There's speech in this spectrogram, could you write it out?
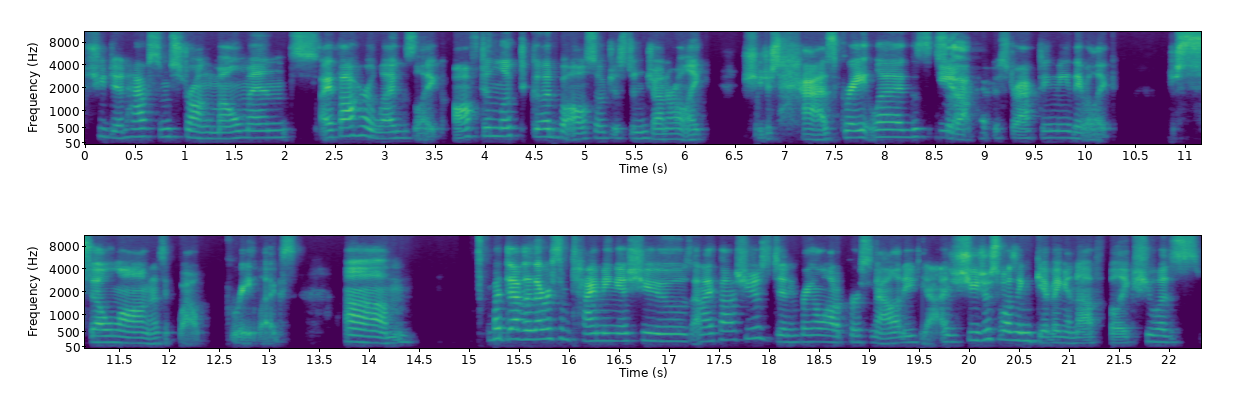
She did have some strong moments. I thought her legs like often looked good, but also just in general, like she just has great legs. So Yeah. that kept distracting me. They were like just so long. And I was like, wow, great legs. Um, but definitely there were some timing issues, and I thought she just didn't bring a lot of personality. Yeah, she just wasn't giving enough, but like she was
